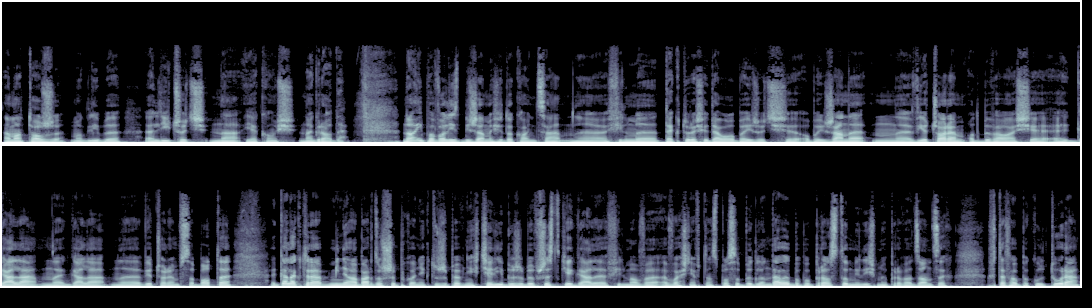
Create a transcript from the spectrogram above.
amatorzy mogliby e, liczyć na jakąś nagrodę. No i powoli zbliżamy się do końca. Filmy, te, które się dało obejrzeć, obejrzane. Wieczorem odbywała się gala, gala wieczorem w sobotę. Gala, która minęła bardzo szybko. Niektórzy pewnie chcieliby, żeby wszystkie gale filmowe właśnie w ten sposób wyglądały, bo po prostu mieliśmy prowadzących w TVP Kultura.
